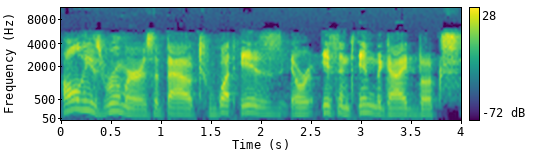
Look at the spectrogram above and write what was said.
all these rumors about what is or isn't in the guidebooks,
